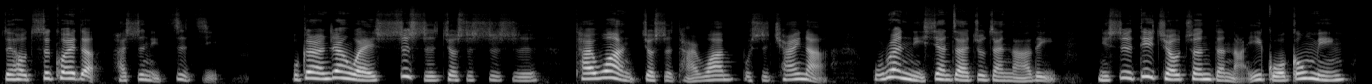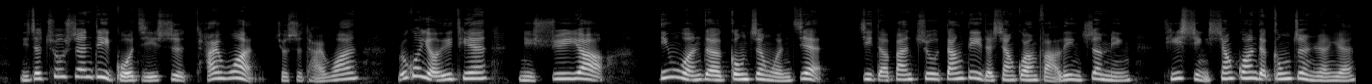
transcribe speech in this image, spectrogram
最后吃亏的还是你自己。我个人认为，事实就是事实，台湾就是台湾，不是 China。无论你现在住在哪里，你是地球村的哪一国公民。你的出生地国籍是台湾，就是台湾。如果有一天你需要英文的公证文件，记得搬出当地的相关法令证明，提醒相关的公证人员，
